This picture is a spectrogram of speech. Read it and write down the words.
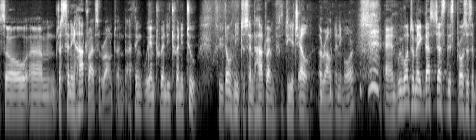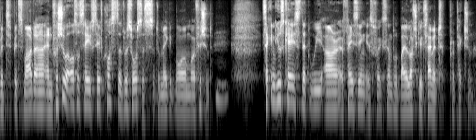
So um, just sending hard drives around, and I think we're in 2022, so you don't need to send hard drives with DHL around anymore. and we want to make that just this process a bit bit smarter, and for sure also save save costs and resources to make it more more efficient. Mm. Second use case that we are facing is, for example, biological climate protection.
